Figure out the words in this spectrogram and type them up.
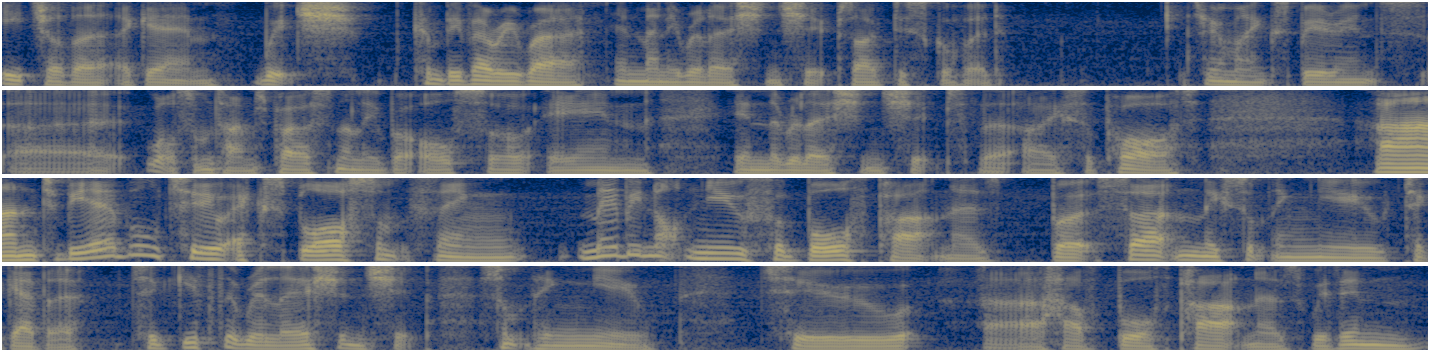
each other again which can be very rare in many relationships I've discovered through my experience, uh, well, sometimes personally, but also in in the relationships that I support, and to be able to explore something maybe not new for both partners, but certainly something new together to give the relationship something new to uh, have both partners within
